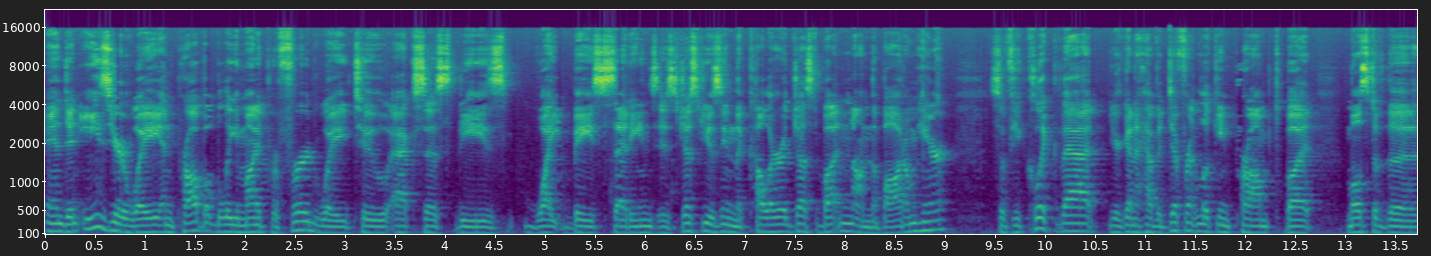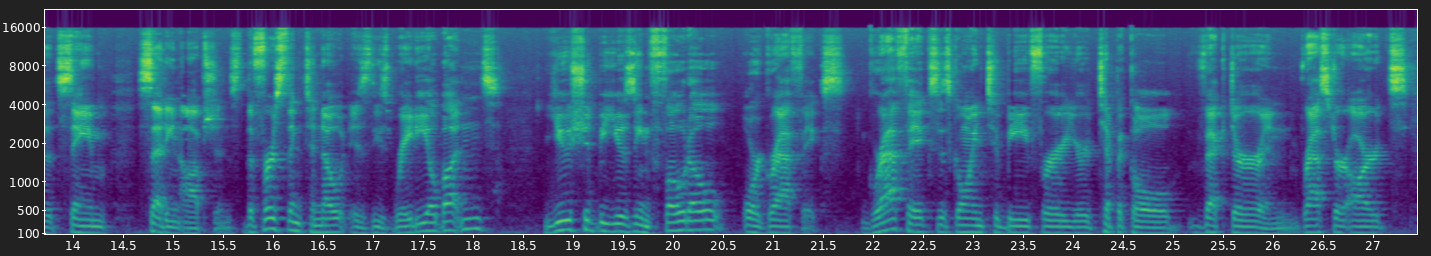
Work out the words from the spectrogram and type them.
And an easier way, and probably my preferred way to access these white base settings is just using the color adjust button on the bottom here. So if you click that, you're going to have a different looking prompt, but most of the same setting options. The first thing to note is these radio buttons. You should be using photo or graphics. Graphics is going to be for your typical vector and raster arts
